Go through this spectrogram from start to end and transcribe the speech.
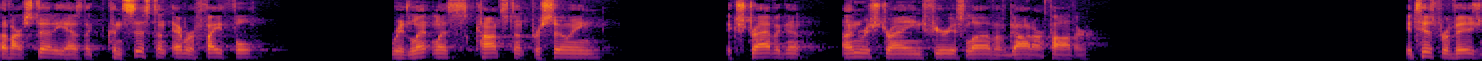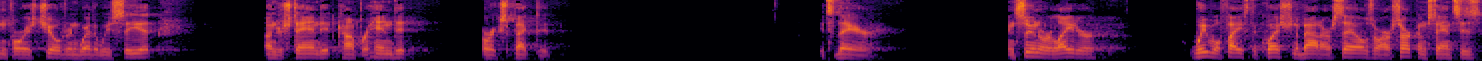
of our study as the consistent, ever faithful, relentless, constant pursuing, extravagant, unrestrained, furious love of God our Father. It's His provision for His children, whether we see it, understand it, comprehend it, or expect it. It's there. And sooner or later, we will face the question about ourselves or our circumstances.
